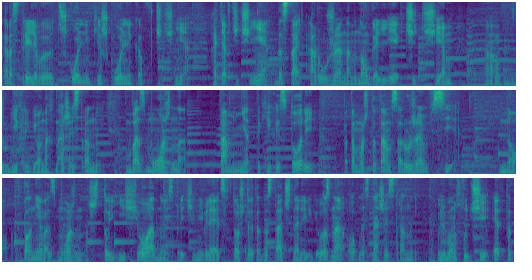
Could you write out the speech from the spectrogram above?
расстреливают школьники школьников в Чечне. Хотя в Чечне достать оружие намного легче, чем э, в других регионах нашей страны. Возможно, там нет таких историй, потому что там с оружием все. Но вполне возможно, что еще одной из причин является то, что это достаточно религиозная область нашей страны. В любом случае, этот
